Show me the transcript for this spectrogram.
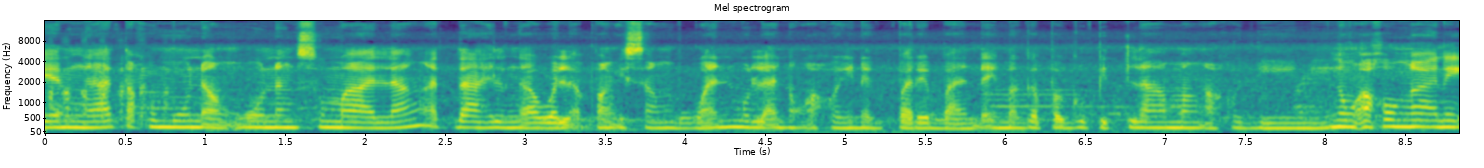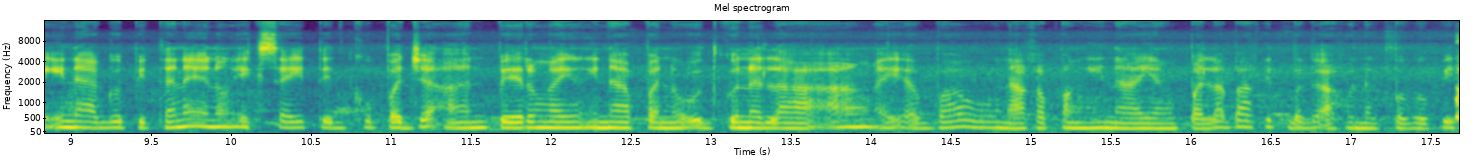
Ayan nga, ako muna ang unang sumalang at dahil nga wala pang isang buwan mula nung ako ay nagpareband ay magapagupit lamang ako din. Nung ako nga na inagupitan na anong excited ko pa dyan pero ngayong inapanood ko na laang ay abaw, nakapanghinayang pala bakit baga ako nagpagupit.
